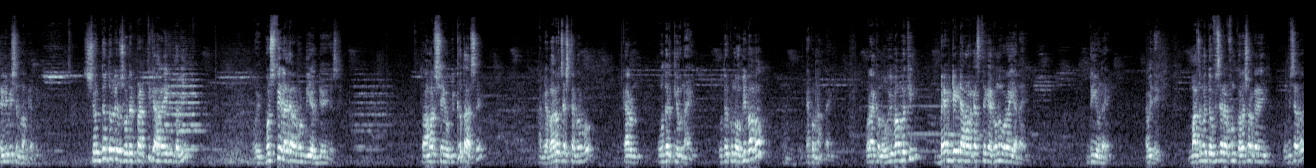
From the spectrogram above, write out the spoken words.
টেলিভিশন মার্কা থেকে চোদ্দ দলীয় জোটের প্রার্থীকে হারাই কিন্তু আমি ওই বস্তি এলাকার ভোট দিয়ে এমপি হয়ে গেছি। তো আমার সেই অভিজ্ঞতা আছে। আমি আবারও চেষ্টা করব, কারণ ওদের কেউ নাই। ওদের কোনো অভিভাবক এখন আর নাই। ওরা এখন অভিভাবকই। ব্যাক ডেট আমার কাছ থেকে এখনও ওরা ইয়া নেয় দিও নেয় আমি দেখি। মাঝে মধ্যে অফিসাররা ফোন করে, সরকারি অফিসাররা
